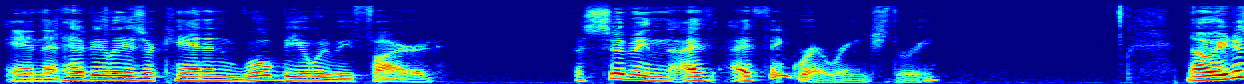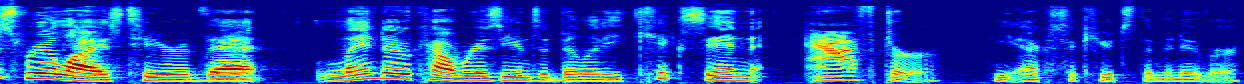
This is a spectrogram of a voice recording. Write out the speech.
And that heavy laser cannon will be able to be fired. Assuming, I, I think we're at range 3. Now we just realized here that Lando Calrissian's ability kicks in after he executes the maneuver.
